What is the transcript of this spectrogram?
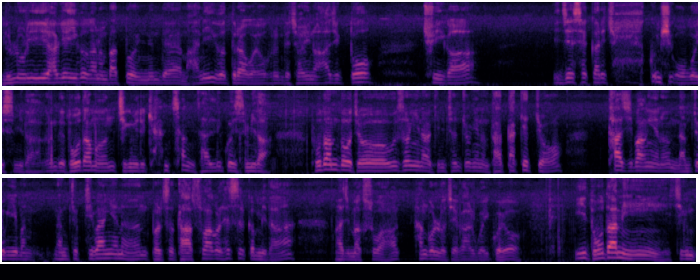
눌누리하게 익어가는 밭도 있는데 많이 익었더라고요. 그런데 저희는 아직도 추위가 이제 색깔이 조금씩 오고 있습니다. 그런데 도담은 지금 이렇게 한창 잘 익고 있습니다. 도담도 저 의성이나 김천 쪽에는 다 땄겠죠. 타 지방에는 남쪽이만 남쪽 지방에는 벌써 다 수확을 했을 겁니다. 마지막 수확 한 걸로 제가 알고 있고요. 이 도담이 지금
